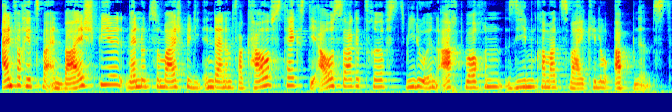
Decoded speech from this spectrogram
Einfach jetzt mal ein Beispiel, wenn du zum Beispiel in deinem Verkaufstext die Aussage triffst, wie du in acht Wochen 7,2 Kilo abnimmst.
